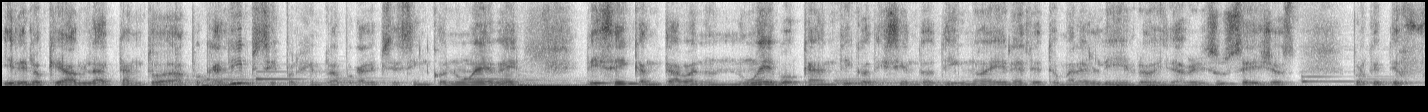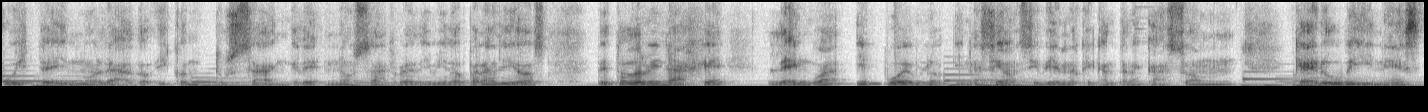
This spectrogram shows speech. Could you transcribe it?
y de lo que habla tanto Apocalipsis, por ejemplo, Apocalipsis 5.9, dice, y cantaban un nuevo cántico diciendo, digno eres de tomar el libro y de abrir sus sellos, porque te fuiste inmolado y con tu sangre nos has redimido para Dios de todo linaje, lengua y pueblo y nación. Si bien los que cantan acá son querubines,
